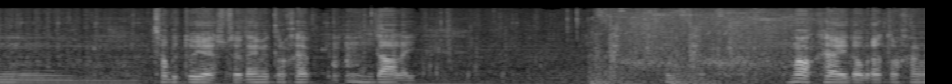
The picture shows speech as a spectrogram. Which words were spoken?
Mm, co by tu jeszcze? Dajmy trochę dalej. No okej, dobra, trochę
